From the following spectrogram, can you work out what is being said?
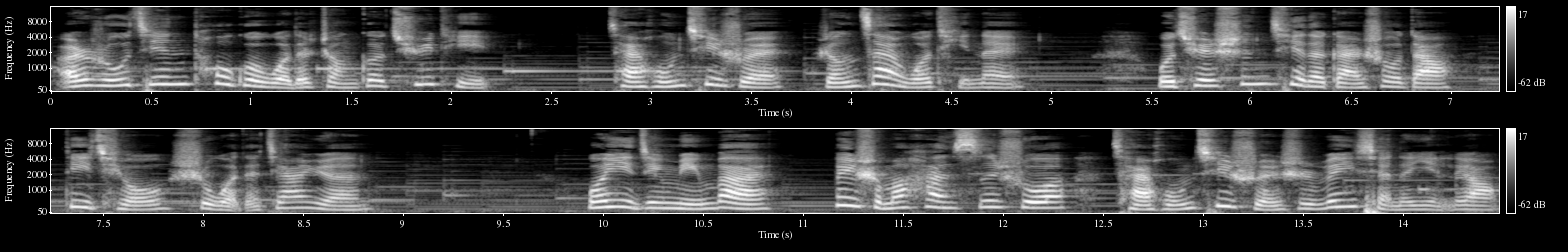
而如今透过我的整个躯体，彩虹汽水仍在我体内，我却深切地感受到地球是我的家园。我已经明白。为什么汉斯说彩虹汽水是危险的饮料？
